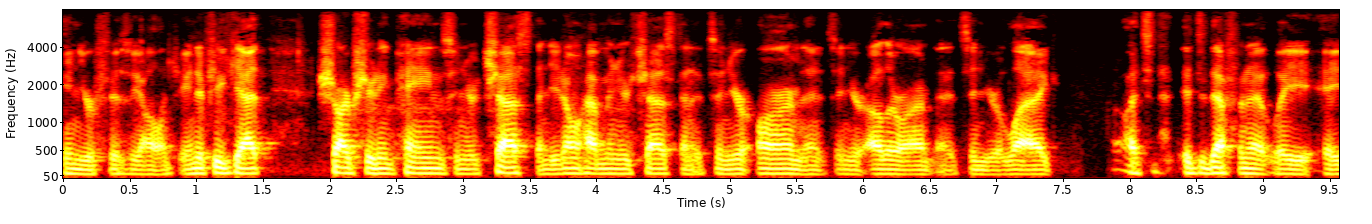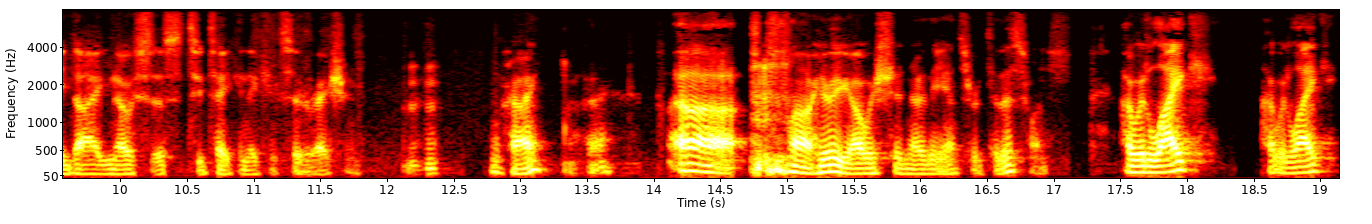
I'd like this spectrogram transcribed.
in your physiology. And if you get sharp shooting pains in your chest and you don't have them in your chest and it's in your arm and it's in your other arm and it's in your leg, it's, it's definitely a diagnosis to take into consideration. Mm-hmm. Okay. Okay. Uh, oh, here you go. We should know the answer to this one. I would like, I would like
